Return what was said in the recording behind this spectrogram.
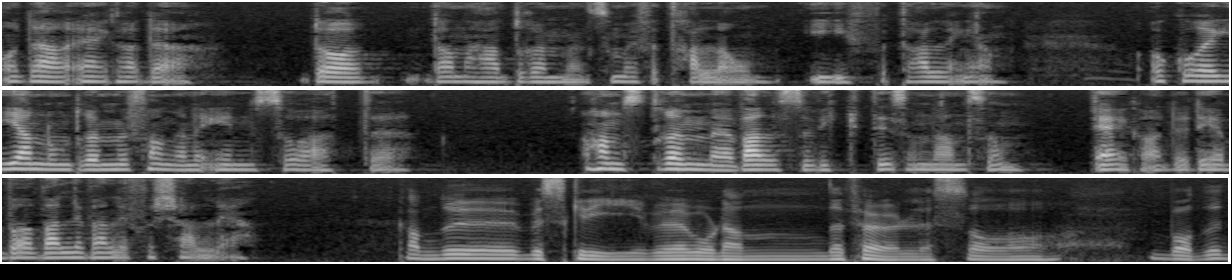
og der jeg hadde da denne her drømmen som jeg forteller om i fortellingen. Og hvor jeg gjennom drømmefangene innså at uh, hans drøm er vel så viktig som den som jeg hadde. De er bare veldig, veldig forskjellige. Kan du beskrive hvordan det føles å både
